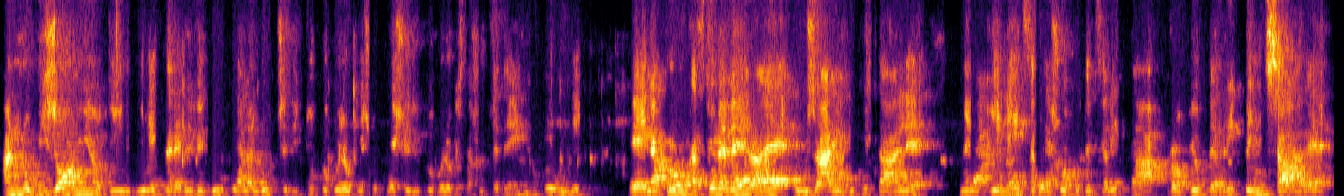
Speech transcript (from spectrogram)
hanno bisogno di, di, essere riveduti alla luce di tutto quello che è successo e di tutto quello che sta succedendo. Quindi eh, la provocazione vera è usare il digitale nella pienezza della sua potenzialità proprio per ripensare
